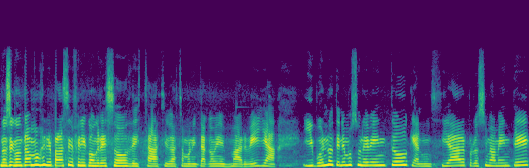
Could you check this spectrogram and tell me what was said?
Nos encontramos en el Palacio de Feria y Congresos de esta ciudad tan bonita como es Marbella. Y bueno, tenemos un evento que anunciar próximamente.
